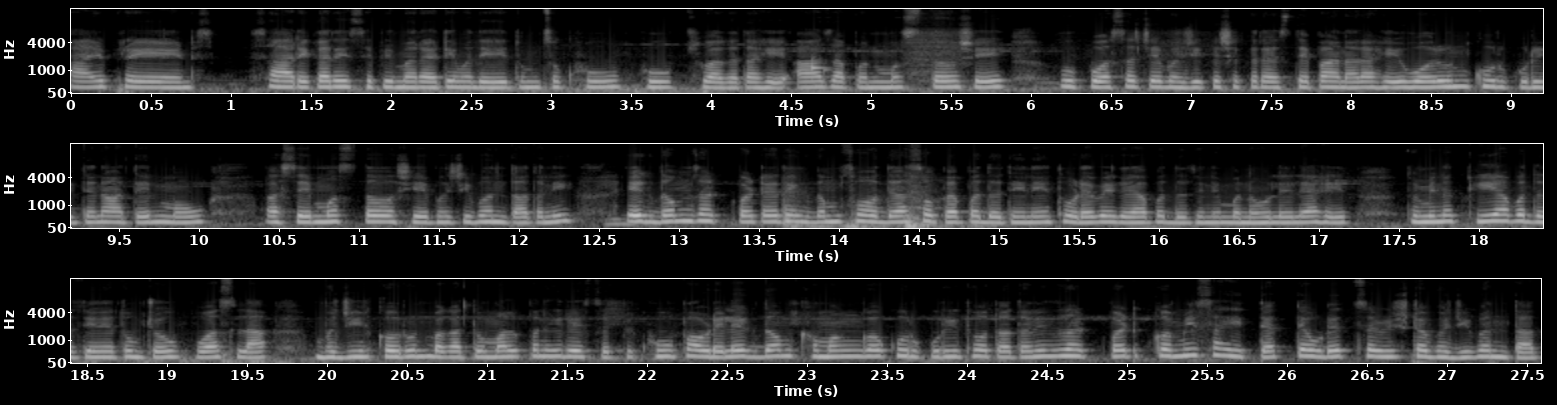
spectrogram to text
Hi friends Sarika recipe मराठीमध्ये तुमचं खूप खूप स्वागत आहे. आज आपण मस्त असे उपवासाचे भजी कसे करायचे ते पाहणार आहे. वरून कुरकुरीत आणि मऊ असे मस्त असे भजी बनतात आणि एकदम झटपट आणि एकदम सोद्या सोप्या पद्धतीने थोड्या वेगळ्या पद्धतीने बनवलेले आहेत. तुम्ही नक्की या पद्धतीने तुमच्या उपवासला भजी करून बघा. तुम्हाला पण ही रेसिपी खूप आवडेल. एकदम खमंग कुरकुरीत होतात आणि झटपट कमी साहित्यात तेवढेच चविष्ट भजी बनतात.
